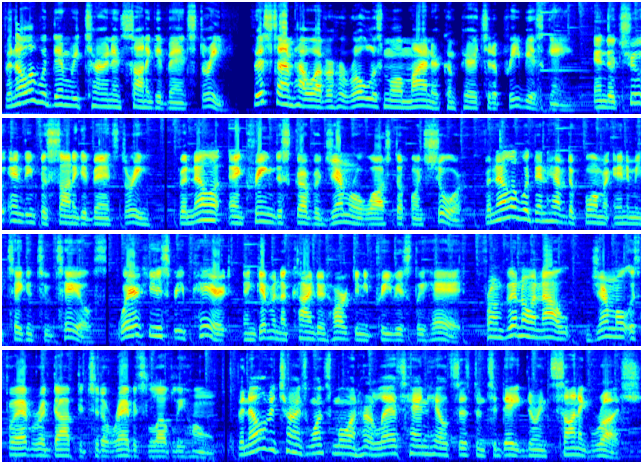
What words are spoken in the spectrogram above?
Vanilla would then return in Sonic Advance 3, this time, however, her role is more minor compared to the previous game. In the true ending for Sonic Advance 3, Vanilla and Cream discover Gemerald washed up on shore. Vanilla would then have the former enemy taken to Tails, where he is repaired and given a kinder heart than he previously had. From then on out, Gemerald is forever adopted to the rabbit's lovely home. Vanilla returns once more in her last handheld system to date during Sonic Rush,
